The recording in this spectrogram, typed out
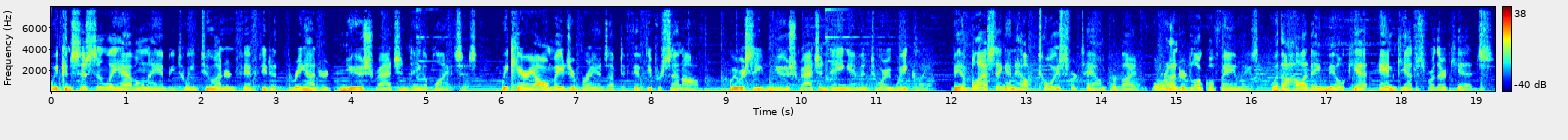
We consistently have on hand between 250 to 300 new scratch and ding appliances. We carry all major brands up to 50% off. We receive new scratch and ding inventory weekly. Be a blessing and help Toys for Town provide 400 local families with a holiday meal kit and gifts for their kids.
